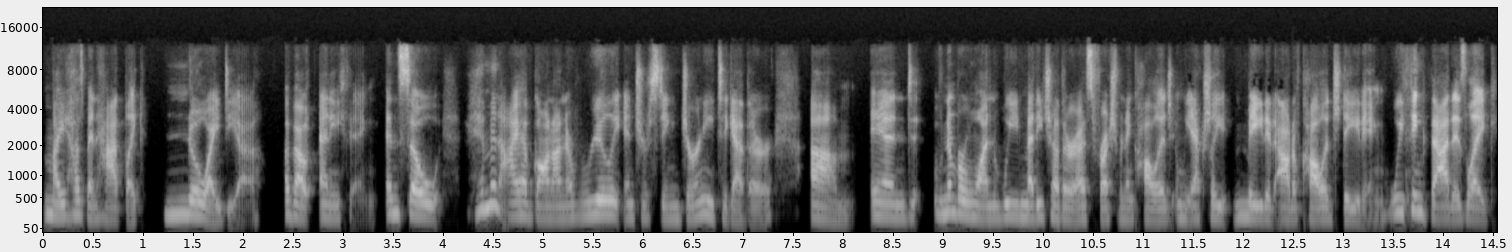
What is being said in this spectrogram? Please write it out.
my husband had like no idea about anything. And so him and I have gone on a really interesting journey together. Um, and number one, we met each other as freshmen in college and we actually made it out of college dating. We think that is like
